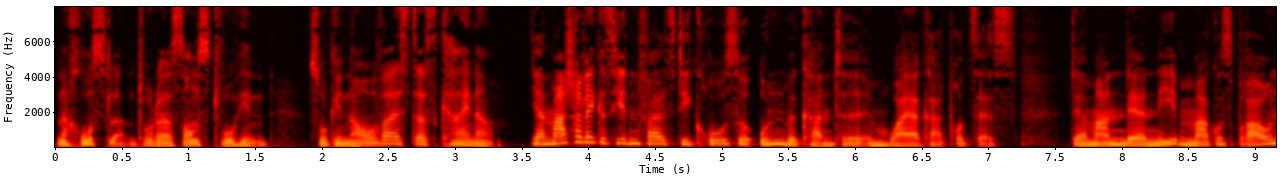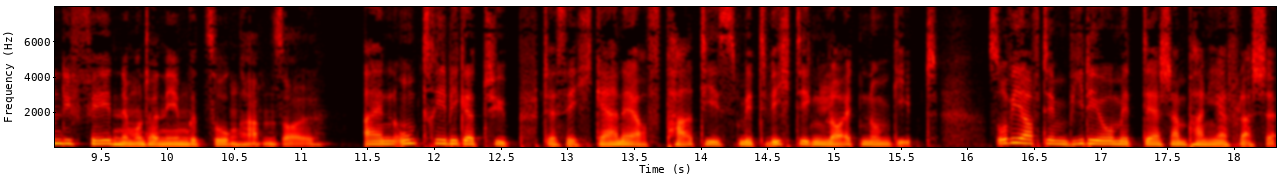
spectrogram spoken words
Nach Russland oder sonst wohin. So genau weiß das keiner. Jan Marschalek ist jedenfalls die große Unbekannte im Wirecard-Prozess. Der Mann, der neben Markus Braun die Fäden im Unternehmen gezogen haben soll. Ein umtriebiger Typ, der sich gerne auf Partys mit wichtigen Leuten umgibt. So wie auf dem Video mit der Champagnerflasche.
